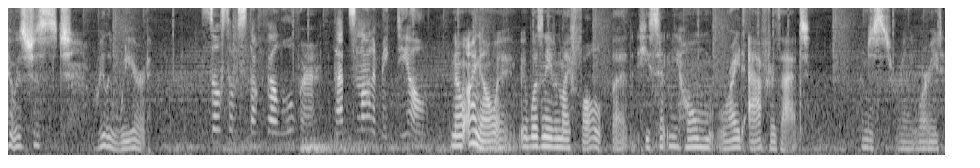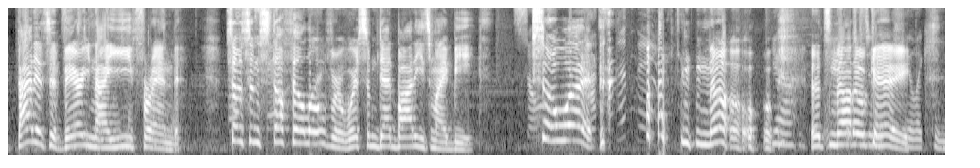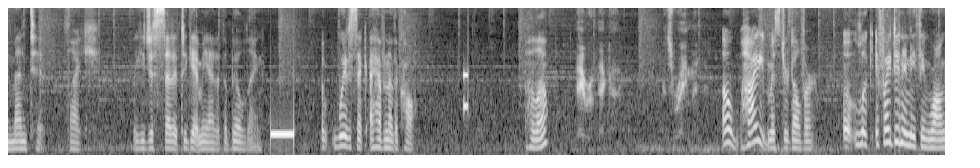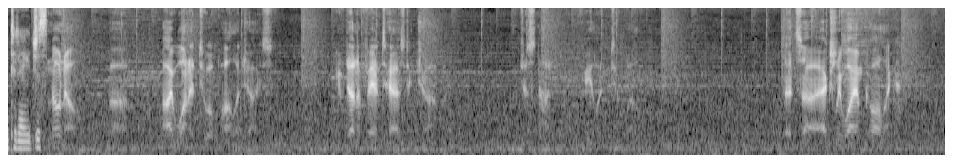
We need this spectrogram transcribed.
It was just really weird. So some stuff fell over. That's not a big deal. No, I know. It, it wasn't even my fault, but he sent me home right after that. I'm just really worried. That is a supposed very naive next friend. So some stuff fell over where some dead bodies might be. So what? That's a good thing. no. Yeah. That's I not just didn't okay. feel like he meant it. Like, like he just said it to get me out of the building. Uh, wait a sec. I have another call. Hello? Oh, hi, Mr. Delver. Uh, look, if I did anything wrong today, just No, no. Uh, I wanted to apologize. You've done a fantastic job. I'm just not feeling too well. That's uh, actually why I'm calling.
